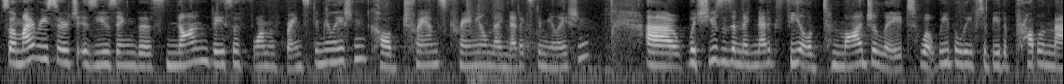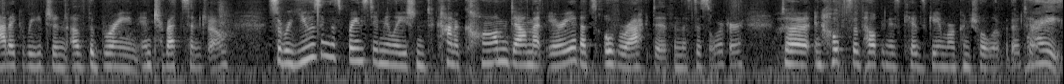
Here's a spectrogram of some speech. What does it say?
So my research is using this non-invasive form of brain stimulation called transcranial magnetic stimulation, uh, which uses a magnetic field to modulate what we believe to be the problematic region of the brain in Tourette syndrome. So we're using this brain stimulation to kind of calm down that area that's overactive in this disorder to, in hopes of helping these kids gain more control over their tics. Right.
